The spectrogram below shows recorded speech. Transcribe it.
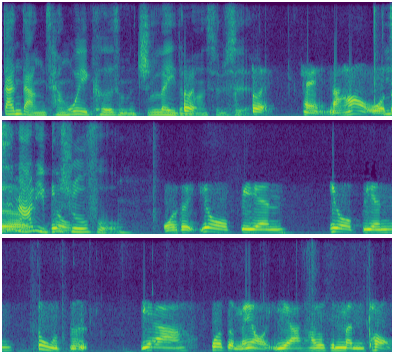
肝胆肠胃科什么之类的吗？是不是？对，嘿，然后我你的是哪里不舒服？我的右边右边肚子压或者没有压，它都是闷痛，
